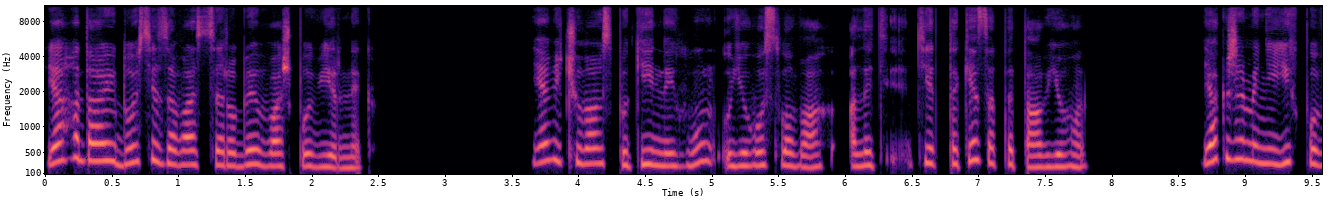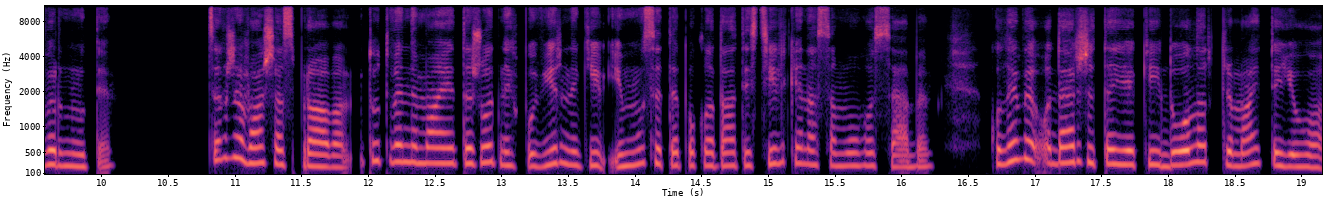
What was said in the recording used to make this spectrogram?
Я гадаю, досі за вас це робив ваш повірник. Я відчував спокійний глум у його словах, але таки запитав його Як же мені їх повернути? Це вже ваша справа. Тут ви не маєте жодних повірників і мусите покладатись тільки на самого себе. Коли ви одержите який долар, тримайте його.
